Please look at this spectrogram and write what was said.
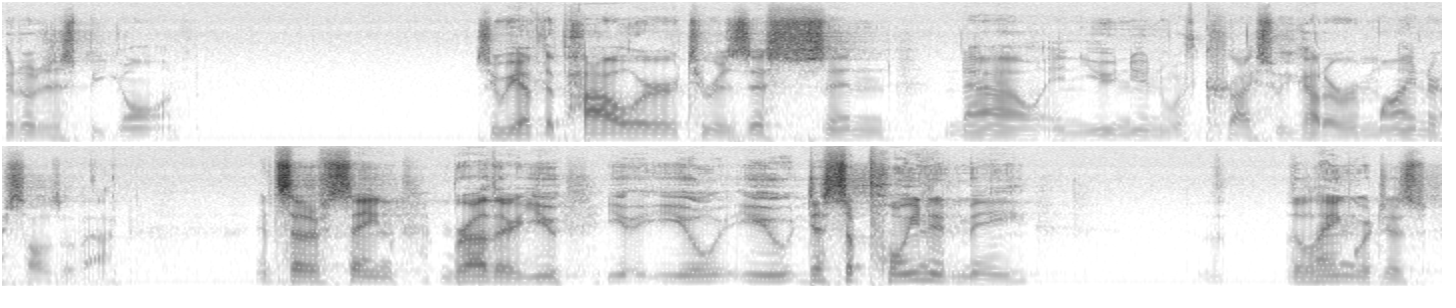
It'll just be gone. See, we have the power to resist sin now in union with Christ. We've got to remind ourselves of that. Instead of saying, brother, you, you, you, you disappointed me, the language is,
